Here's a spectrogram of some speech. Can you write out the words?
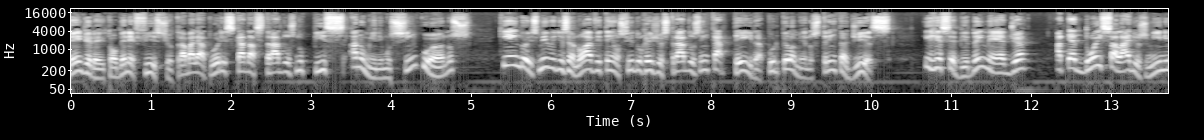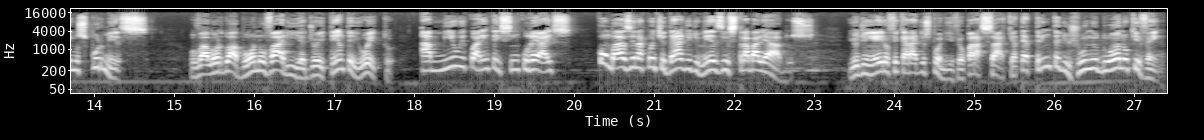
Tem direito ao benefício trabalhadores cadastrados no PIS há no mínimo cinco anos, que em 2019 tenham sido registrados em carteira por pelo menos 30 dias e recebido, em média, até dois salários mínimos por mês. O valor do abono varia de R$ 88 a 1.045 reais, com base na quantidade de meses trabalhados. E o dinheiro ficará disponível para saque até 30 de junho do ano que vem.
